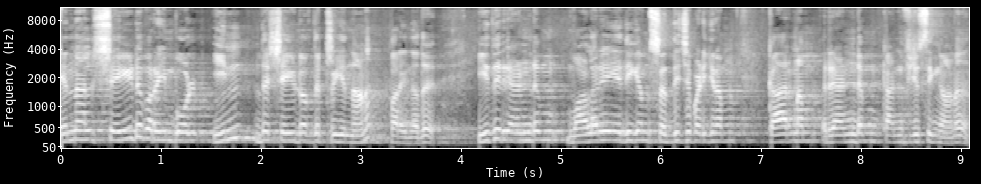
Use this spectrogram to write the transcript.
എന്നാൽ ഷെയ്ഡ് പറയുമ്പോൾ in the shade of the tree എന്നാണ് പറയുന്നത്. ഇത് രണ്ടും വളരെയധികം ശ്രദ്ധിച്ച് പഠിക്കണം. കാരണം രണ്ടും കൺഫ്യൂസിംഗ് ആണ്.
